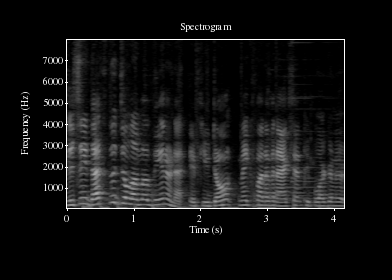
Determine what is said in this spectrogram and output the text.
you see, that's the dilemma of the internet. If you don't make fun of an accent, people are gonna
